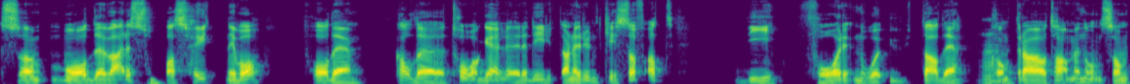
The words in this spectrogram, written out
så må det være såpass høyt nivå på det, kall det toget, eller de rytterne rundt Kristoff, at de får noe ut av det, Mm. kontra å ta med noen som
